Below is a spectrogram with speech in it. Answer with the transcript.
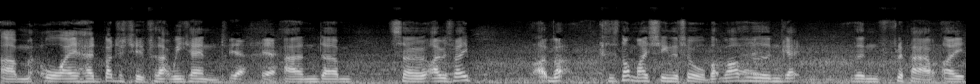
um, or I had budgeted for that weekend. Yeah, yeah. And um, so I was very, because it's not my scene at all. But rather than get than flip out, I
